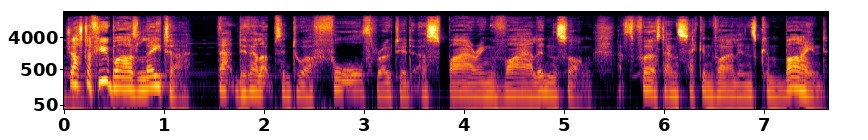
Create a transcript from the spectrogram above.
Just a few bars later, that develops into a full throated, aspiring violin song. That's first and second violins combined,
